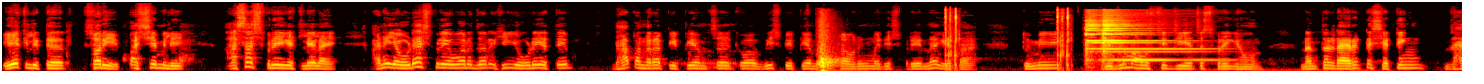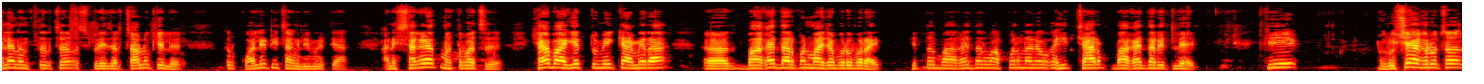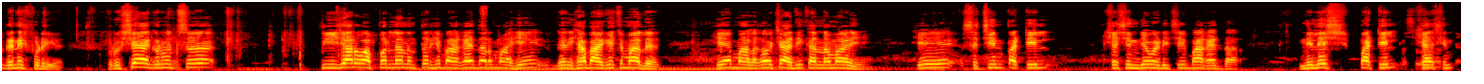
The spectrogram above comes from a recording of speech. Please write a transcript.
एक लिटर सॉरी पाचशे मिली असा स्प्रे घेतलेला आहे. आणि एवढ्या स्प्रेवर जर ही एवढे येते दहा पंधरा पीपीएमचं किंवा वीस पीपीएमचं फ्लॉवरिंगमध्ये स्प्रे न घेता तुम्ही रिझ्यूम अवस्थेत जीएचं स्प्रे घेऊन नंतर डायरेक्ट सेटिंग झाल्यानंतरचं स्प्रे जर चालू केलं तर क्वालिटी चांगली मिळत्या आणि सगळ्यात महत्वाचं ह्या बागेत तुम्ही कॅमेरा बागायतदार पण माझ्याबरोबर आहेत. इथं बागायतदार वापरणारे बघा ही चार बागायतदार इथले आहेत. की ऋषी अग्रोचं गणेश पुढे ऋषी अॅग्रोचं पिजार वापरल्यानंतर हे बागायतदार मा हे ह्या बागेचे मालक हे मालगावचे अधिकांना माळी हे सचिन पाटील ह्या शिंदेवाडीचे बागायतदार निलेश पाटील ह्या शिंदे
